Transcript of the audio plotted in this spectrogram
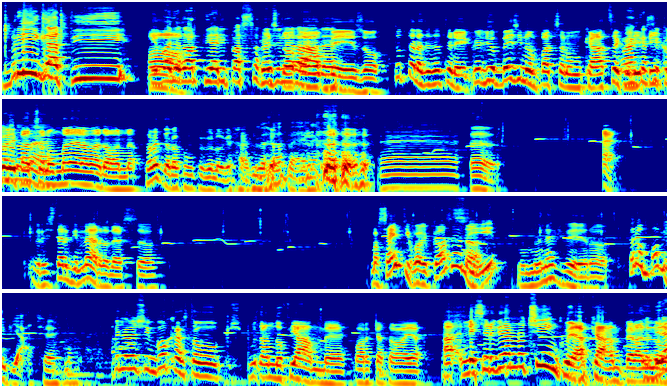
Sbrigati! Che Oh. voglio darti la ripassata Questo è generale. obeso. Tutta la sensazione è che quelli obesi non facciano un cazzo e quelli Anche piccoli facciano un male della Madonna. Però darò comunque quello grande. Va bene. Eh, Eh. Eh. Dovresti stare di merda adesso. Ma senti qualcosa o no? Sì. Non è vero. però un po' mi piace. Appena messo in bocca stavo sputando fiamme. Porca troia. Ah, ne serviranno 5 a camper allora.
